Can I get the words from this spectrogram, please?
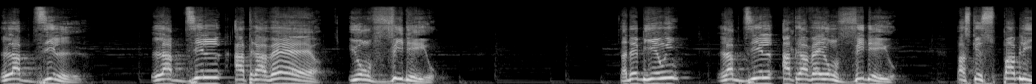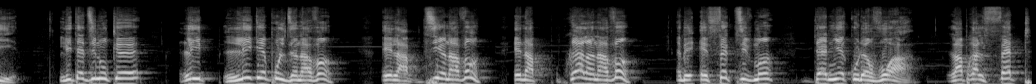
L'abdil. L'abdil à travers une vidéo. T'as bien oui? L'abdil à travers une vidéo. Parce que c'est pas oublié. Il dit nous que li pour le en avant et l'a dit en avant et n'a pris en avant. Eh bien effectivement, dernier coup d'envoi, la pral fait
